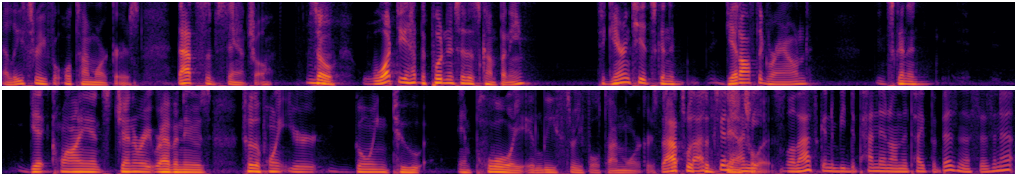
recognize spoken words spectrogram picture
at least three full-time workers. That's substantial. Mm-hmm. So what do you have to put into this company to guarantee it's going to get off the ground it's going to get clients generate revenues to the point you're going to employ at least three full-time workers that's what That's gonna- I substantial mean, is Well, that's going to be dependent on the type of business, isn't it?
